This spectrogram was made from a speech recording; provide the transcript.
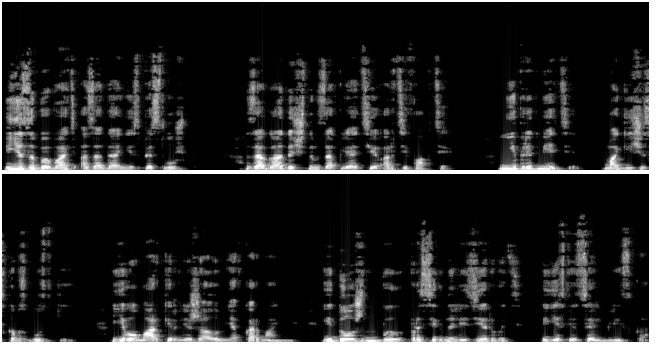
И не забывать о задании спецслужб, загадочном заклятии-артефакте. Не предмете, магическом сгустке. Его маркер лежал у меня в кармане, и должен был просигнализировать, если цель близко.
